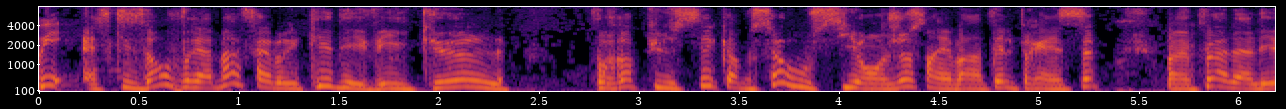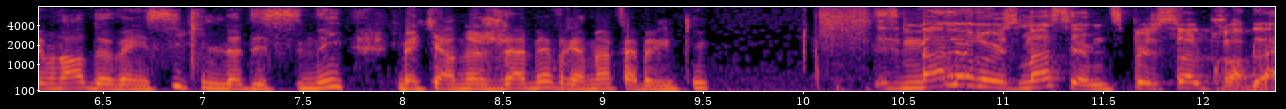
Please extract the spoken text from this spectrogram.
Oui. Est-ce qu'ils ont vraiment fabriqué des véhicules propulsés comme ça ou s'ils ont juste inventé le principe un peu à la Léonard de Vinci qui l'a dessiné, mais qui en a jamais vraiment fabriqué? Malheureusement, c'est un petit peu ça le problème.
